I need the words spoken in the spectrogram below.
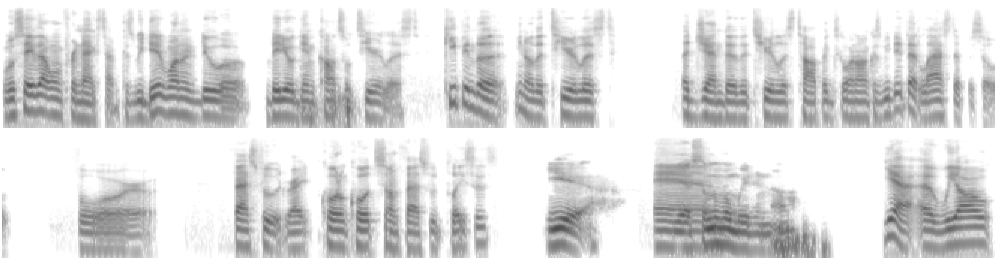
we'll save that one for next time because we did want to do a video game console tier list, keeping the you know the tier list agenda, the tier list topics going on because we did that last episode for fast food, right? Quote unquote, some fast food places. Yeah. And Yeah, some of them we didn't know. Yeah, uh, we all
